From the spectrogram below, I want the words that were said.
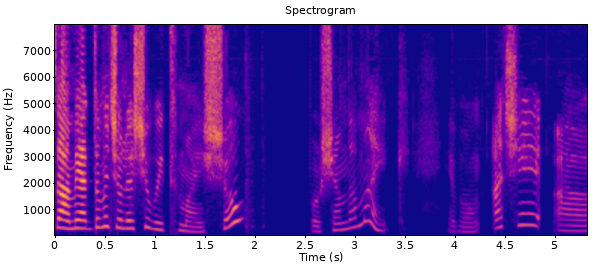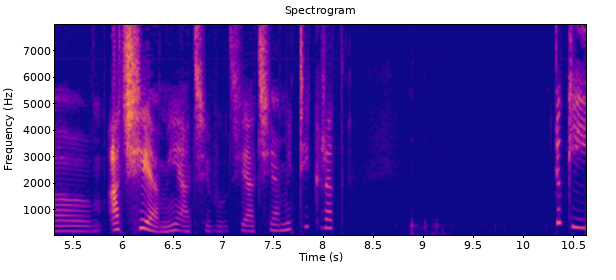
সো আমি একদমই চলে এসেছি with my show portion the mic এবং আছে আছি আমি, আছি বলছি, আছি আমি ঠিক রাত টুকি,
